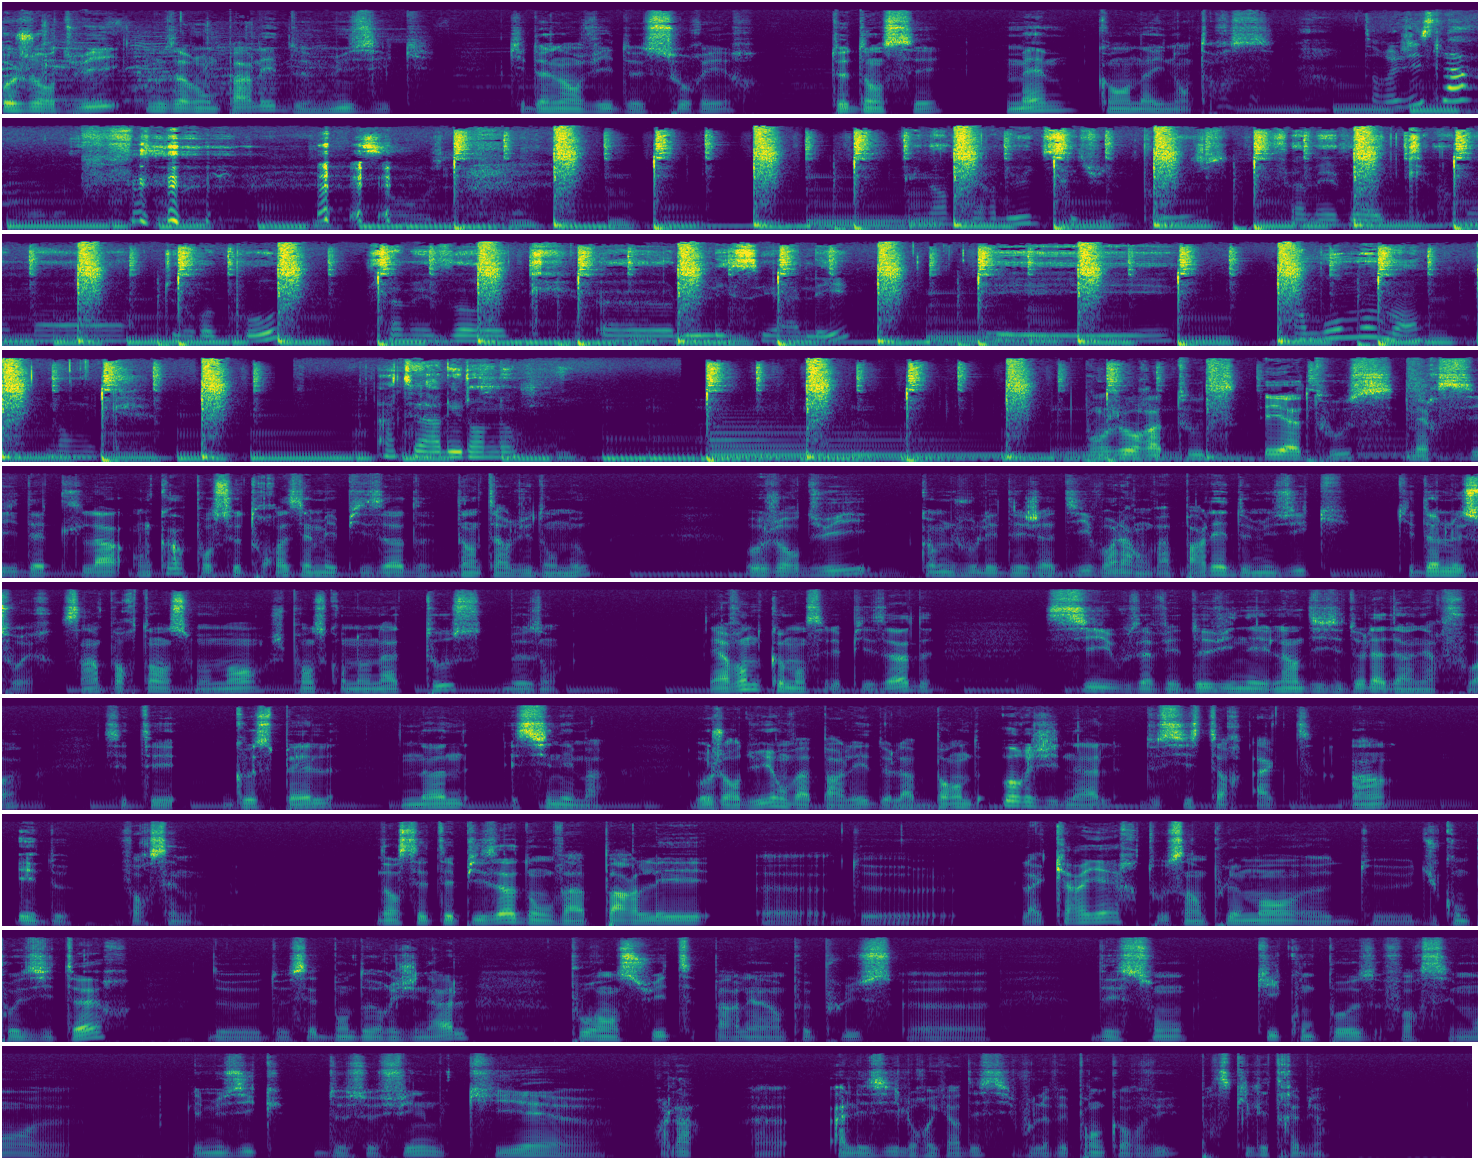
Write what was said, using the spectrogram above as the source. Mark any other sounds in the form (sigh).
Aujourd'hui, nous allons parler de musique qui donne envie de sourire, de danser, même quand on a une entorse. T'enregistres là (laughs) Une interlude, c'est une pause. Ça m'évoque repos. Ça m'évoque euh, le laisser aller. Et un bon moment. Donc, interludons-nous. Bonjour à toutes et à tous, merci d'être là encore pour ce troisième épisode d'Interludons-nous. Aujourd'hui, comme je vous l'ai déjà dit, voilà, on va parler de musique qui donne le sourire. C'est important en ce moment, je pense qu'on en a tous besoin. Et avant de commencer l'épisode, si vous avez deviné l'indice de la dernière fois, c'était gospel, non et cinéma. Aujourd'hui, on va parler de la bande originale de Sister Act 1 et 2, forcément. Dans cet épisode, on va parler euh, de la carrière tout simplement euh, du compositeur de, cette bande originale, pour ensuite parler un peu plus euh, des sons qui composent forcément les musiques de ce film qui est, allez-y le regarder si vous l'avez pas encore vu, parce qu'il est très bien.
